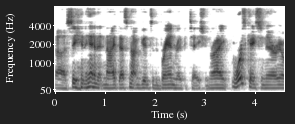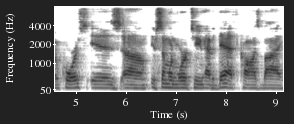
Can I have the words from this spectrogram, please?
uh, CNN at night, that's not good to the brand reputation, right? Worst case scenario, of course, is um, if someone were to have a death caused by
